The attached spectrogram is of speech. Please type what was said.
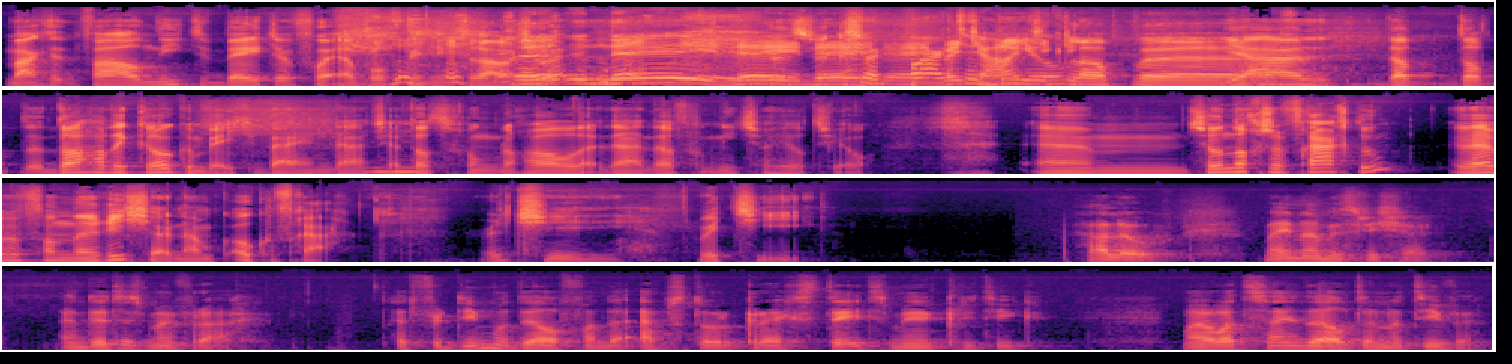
Maakt het verhaal niet beter voor Apple, vind ik trouwens. Eh, hoor. nee, nee, nee. is nee, een Een beetje handjeklap. eh, ja, dat, dat, dat had ik er ook een beetje bij inderdaad. Ja, Mhm. dat vond ik nog wel, ja, dat vond ik niet zo heel chill. Ehm, zullen we nog eens een vraag doen? We hebben van eh, Richard namelijk ook een vraag. Richie. Richie. Hallo, mijn naam is Richard en dit is mijn vraag. Het verdienmodel van de App Store krijgt steeds meer kritiek. Maar wat zijn de alternatieven?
